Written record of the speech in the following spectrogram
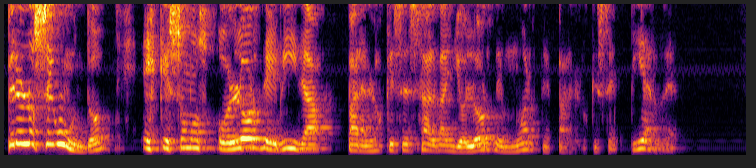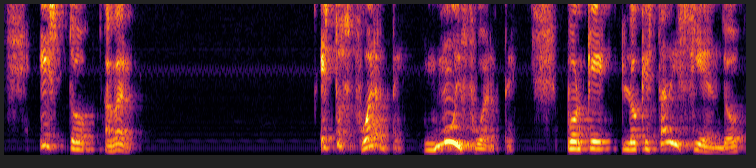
Pero lo segundo es que somos olor de vida para los que se salvan y olor de muerte para los que se pierden. Esto, a ver, esto es fuerte, muy fuerte, porque lo que está diciendo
